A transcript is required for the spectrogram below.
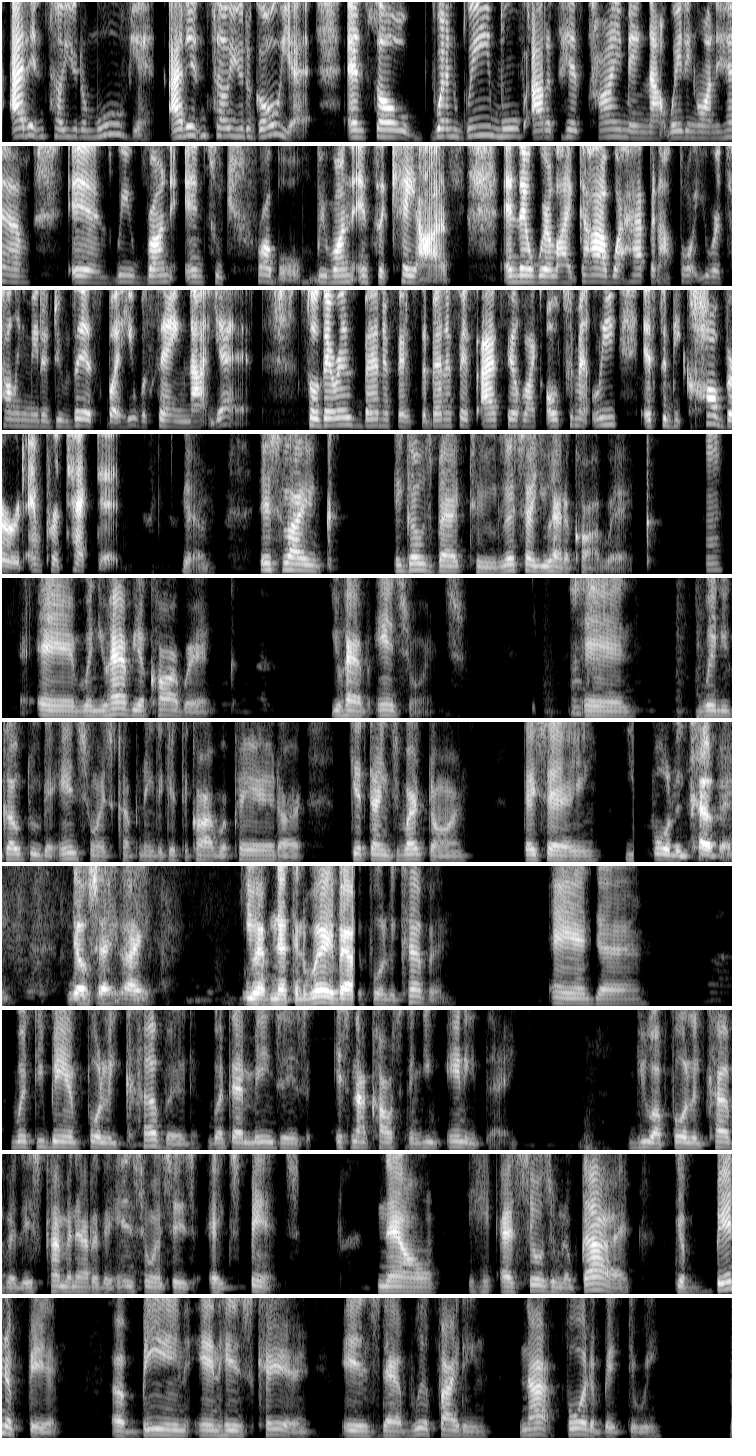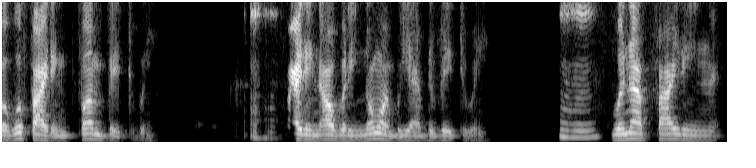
I didn't tell you to move yet. I didn't tell you to go yet. And so when we move out of his timing, not waiting on him, is we run into trouble. We run into chaos. And then we're like, God, what happened? I thought you were telling me to do this, but he was saying not yet. So there is benefits. The benefits I feel like ultimately is to be covered and protected. Yeah. It's like it goes back to let's say you had a car wreck. Mm-hmm. And when you have your car wreck, you have insurance. Mm-hmm. And when you go through the insurance company to get the car repaired or get things worked on, they say you fully covered. They'll say like you have nothing to worry about. You're fully covered. And uh, with you being fully covered, what that means is it's not costing you anything. You are fully covered. It's coming out of the insurance's expense. Now, as children of God, the benefit of being in his care is that we're fighting not for the victory, but we're fighting from victory mm-hmm. fighting already knowing we have the victory. Mm-hmm. We're not fighting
